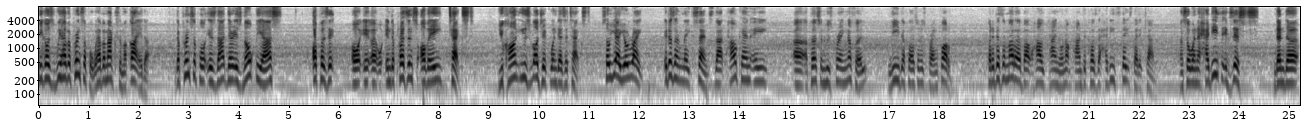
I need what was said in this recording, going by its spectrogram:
he goes, we have a principle, we have a maxim, a qaida. The principle is that there is no qiyas opposite or uh, in the presence of a text. You can't use logic when there's a text. So yeah, you're right. It doesn't make sense that how can a uh, a person who's praying nafil lead a person who's praying fard? But it doesn't matter about how it can or not can because the hadith states that it can. And so when a hadith exists, then the,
